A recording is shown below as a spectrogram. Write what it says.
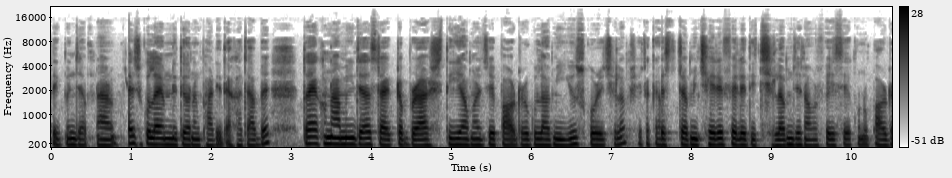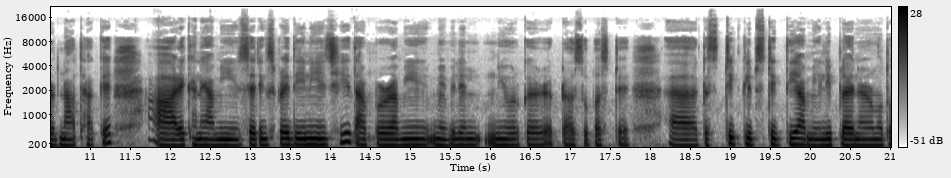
দেখবেন যে আপনার ল্যাশগুলো এমনিতে অনেক ভারী দেখা যাবে। তো এখন আমি জাস্ট একটা ব্রাশ দিয়ে আমার যে পাউডারগুলো আমি ইউজ করেছিলাম, সেটাকে জাস্ট আমি ছেড়ে ফেলে দিচ্ছিলাম, যেন আমার ফেসে কোনো পাউডার না থাকে। আর এখানে আমি সেটিং স্প্রে দিয়ে নিয়েছি তারপর আমি মেবিলিন নিউ ইয়র্কের একটা সুপারস্টে একটা স্টিক লিপস্টিক দিয়ে আমি লিপ লাইনারের মতো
